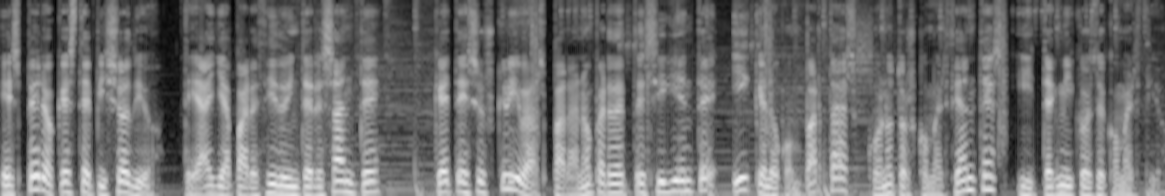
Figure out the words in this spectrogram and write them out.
Espero que este episodio te haya parecido interesante, que te suscribas para no perderte el siguiente y que lo compartas con otros comerciantes y técnicos de comercio.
